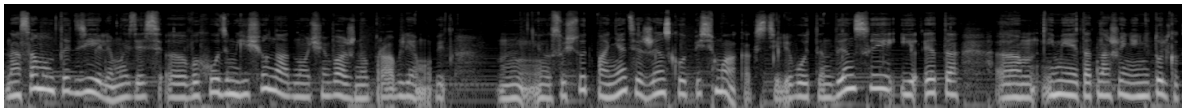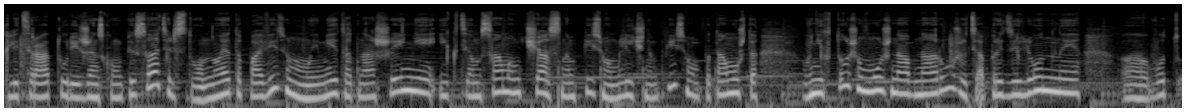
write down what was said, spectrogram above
на самом-то деле мы здесь э, выходим еще на одну очень важную проблему, ведь существует понятие женского письма как стилевой тенденции, и это э, имеет отношение не только к литературе и женскому писательству, но это, по-видимому, имеет отношение и к тем самым частным письмам, личным письмам, потому что в них тоже можно обнаружить определенные э, вот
